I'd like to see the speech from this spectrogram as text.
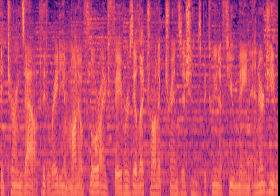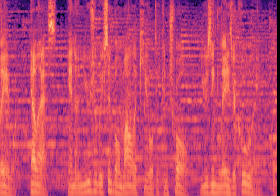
it turns out that radium monofluoride favors electronic transitions between a few main energy layers, LS, an unusually simple molecule to control, using laser cooling.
